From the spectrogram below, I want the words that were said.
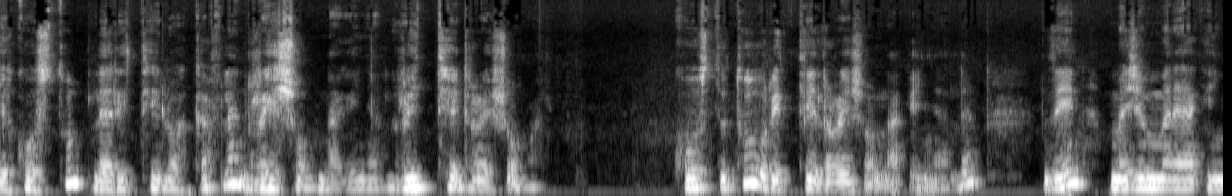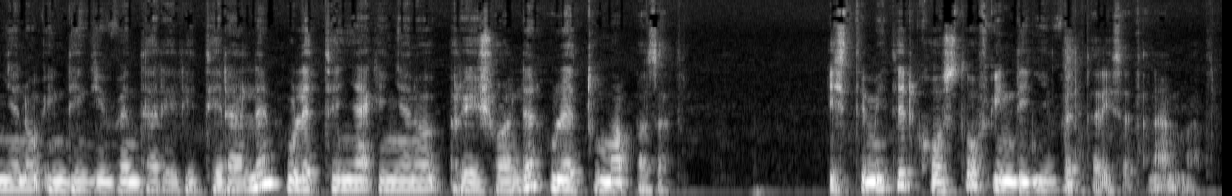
የኮስቱን ለሪቴሉ አካፍለን ratio እናገኛለን። retail ratio ማለት cost to retail ratio እናገኛለን። then መጀመሪያ ያገኘነው ending inventory retail አለን። ሁለተኛ ያገኘነው ratio አለን። ሁለቱም ማባዛት estimated cost of ending inventory ይሰጠናል ማለት ነው።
